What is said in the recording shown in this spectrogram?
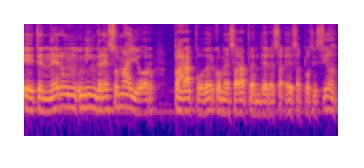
eh, tener un, ingreso mayor para poder comenzar a aprender esa, esa posición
